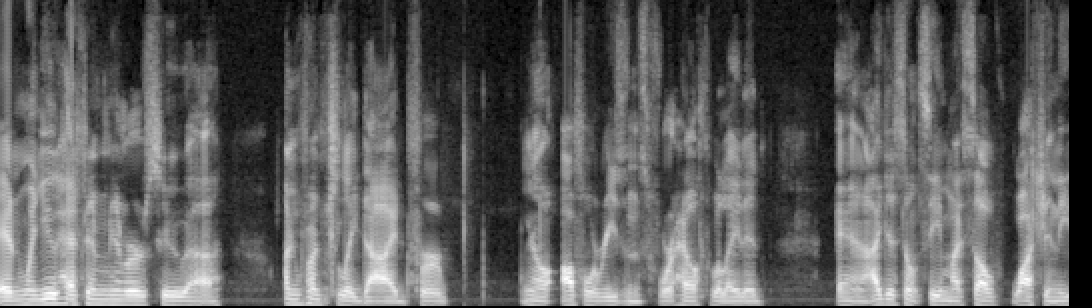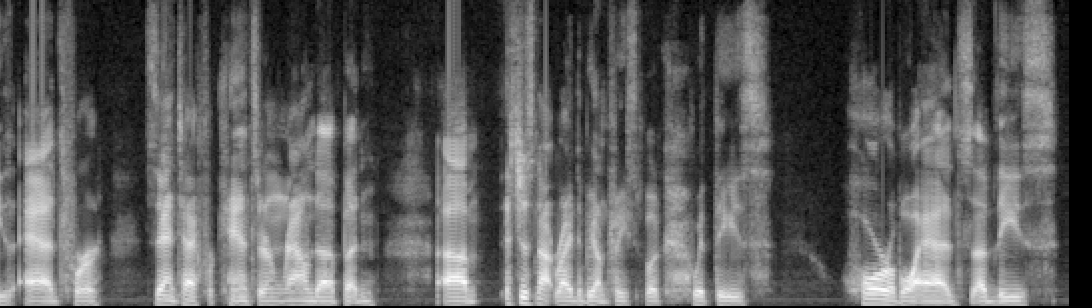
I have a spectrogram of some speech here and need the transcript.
and when you have family members who uh, unfortunately died for, you know, awful reasons for health related, and I just don't see myself watching these ads for Zantac for cancer and Roundup, and um, it's just not right to be on Facebook with these horrible ads of these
